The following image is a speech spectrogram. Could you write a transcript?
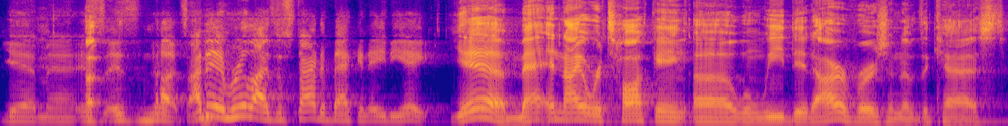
Yeah, man, it's, uh, it's nuts. I didn't realize it started back in '88. Yeah, Matt and I were talking uh, when we did our version of the cast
